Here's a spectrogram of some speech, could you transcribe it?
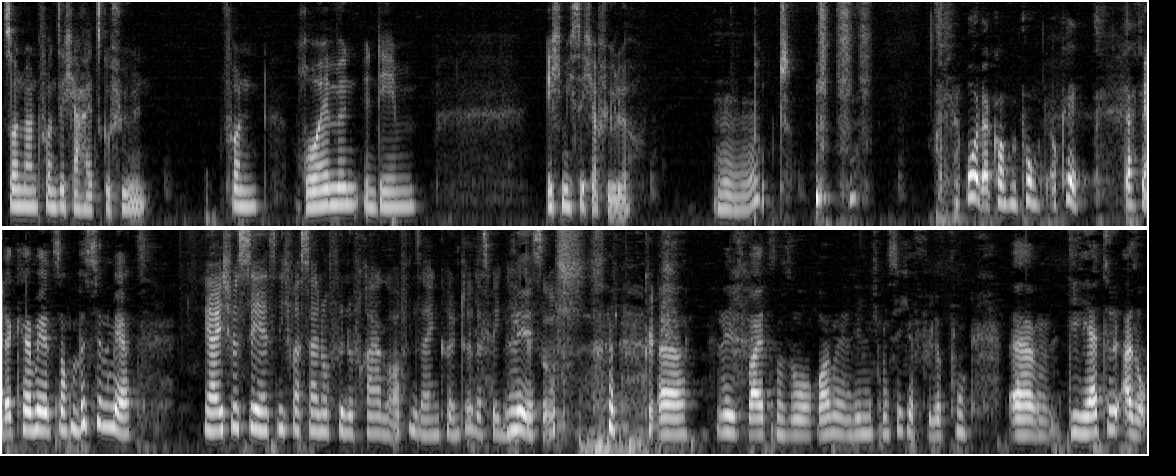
sondern von Sicherheitsgefühlen. Von Räumen, in denen ich mich sicher fühle. Mhm. Punkt. Oh, da kommt ein Punkt. Okay. Ich dachte, ja. da käme jetzt noch ein bisschen mehr. Ja, ich wüsste jetzt nicht, was da noch für eine Frage offen sein könnte, deswegen nee. hat es so. Okay. äh, nee, es war jetzt nur so Räume, in denen ich mich sicher fühle. Punkt. Ähm, die Härte, also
